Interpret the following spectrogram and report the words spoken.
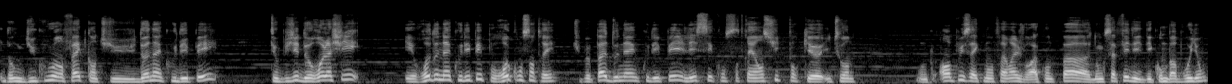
donc du coup, en fait, quand tu donnes un coup d'épée, t'es obligé de relâcher et redonner un coup d'épée pour reconcentrer. Tu peux pas donner un coup d'épée laisser concentrer ensuite pour qu'il tourne. Donc en plus avec mon frère, je vous raconte pas. Donc ça fait des, des combats brouillons.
